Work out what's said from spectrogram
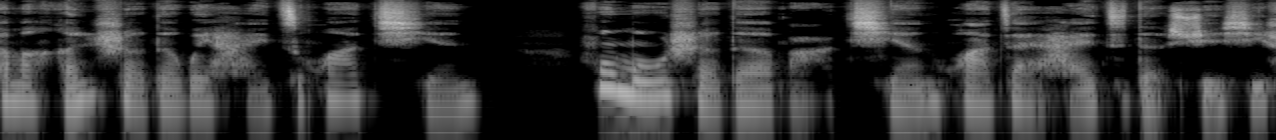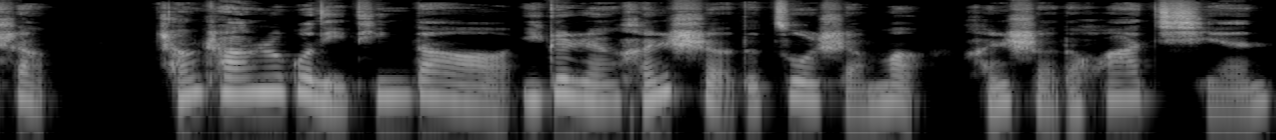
他们很舍得为孩子花钱。父母舍得把钱花在孩子的学习上。常常，如果你听到一个人很舍得做什么，很舍得花钱，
